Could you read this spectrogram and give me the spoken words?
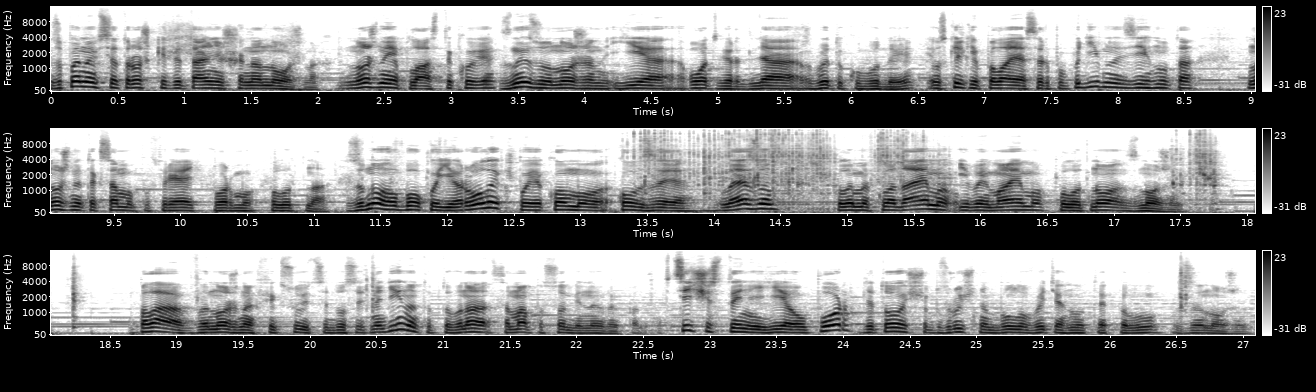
Зупинимося трошки детальніше на ножнах. Ножни є пластикові, знизу ножен є отвір для витоку води. І оскільки пила є серпоподібна зігнута, ножни так само повторяють форму полотна. З одного боку є ролик, по якому ковзає лезо, коли ми вкладаємо і виймаємо полотно з ножен. Пила в ножнах фіксується досить надійно, тобто вона сама по собі не випаде. В цій частині є опор для того, щоб зручно було витягнути пилу з ножен.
